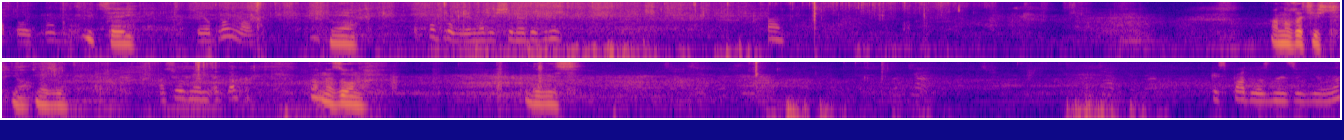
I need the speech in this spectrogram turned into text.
А той пробував. І цей. Ти його пробував? Ні. Попробуй, може ще не дозрів. А ну зачисть його внизу. А що з ним не так? А внизу. он. Подивись. Якесь падло знизу їло, да?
